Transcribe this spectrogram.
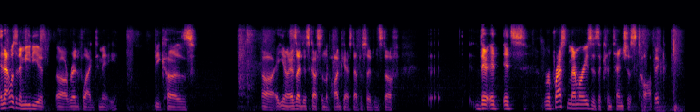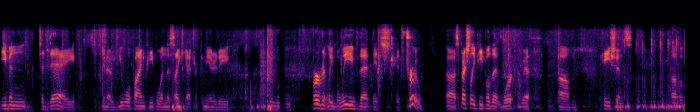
And that was an immediate uh, red flag to me because uh, you know as i discussed in the podcast episode and stuff uh, there it, it's repressed memories is a contentious topic even today you know you will find people in the psychiatric community who fervently believe that it's it's true, uh, especially people that work with um, patients of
